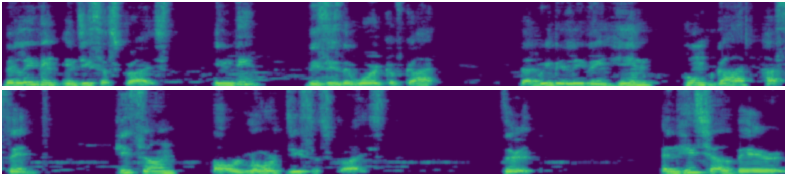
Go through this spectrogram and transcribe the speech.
believing in Jesus Christ. Indeed, this is the work of God, that we believe in Him whom God has sent, His Son, our Lord Jesus Christ. Third, and he shall bear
